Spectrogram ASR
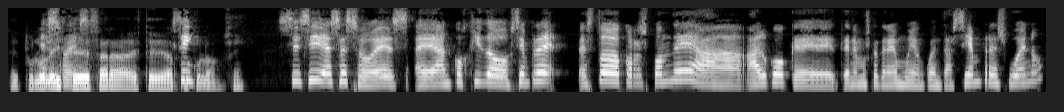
Eh, ¿Tú lo eso leíste, es. Sara, este artículo? Sí. Sí, sí, es eso, es. Eh, han cogido siempre, esto corresponde a algo que tenemos que tener muy en cuenta. Siempre es bueno,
